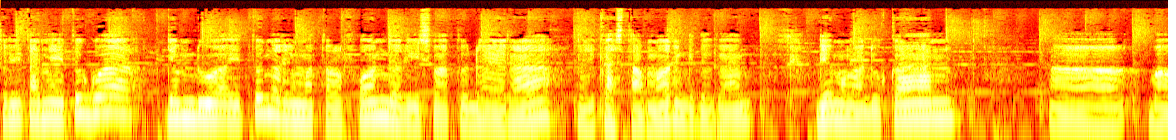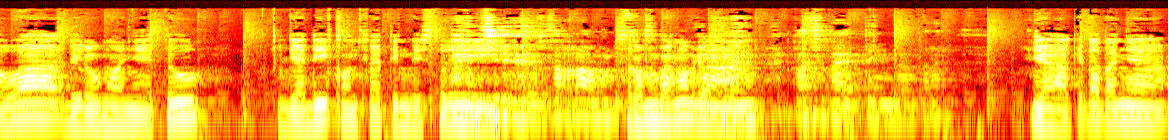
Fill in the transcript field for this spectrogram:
Ceritanya itu gue jam 2 itu nerima telepon dari suatu daerah dari customer gitu kan. Dia mengadukan eh, bahwa di rumahnya itu terjadi konsleting listrik. Anjir, serem. serem banget kan? Terus. ya kita tanya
